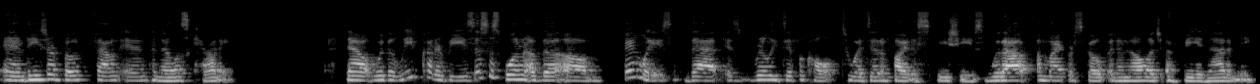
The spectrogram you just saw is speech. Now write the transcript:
And these are both found in Pinellas County. Now, with the leaf cutter bees, this is one of the um, families that is really difficult to identify the species without a microscope and a knowledge of bee anatomy.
